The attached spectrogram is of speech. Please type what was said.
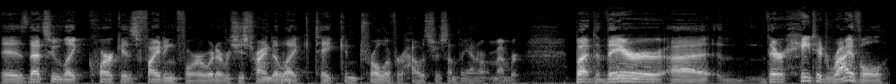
is that's who like Quark is fighting for or whatever. She's trying to like take control of her house or something. I don't remember. But their uh, their hated rival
